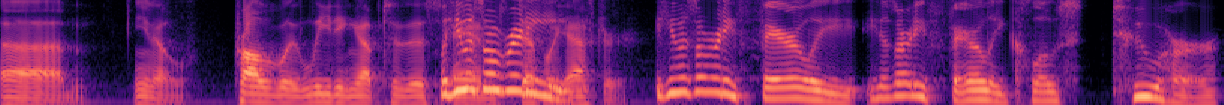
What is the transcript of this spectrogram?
Um, you know, probably leading up to this. But he was already- definitely after. He was already fairly he was already fairly close to her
